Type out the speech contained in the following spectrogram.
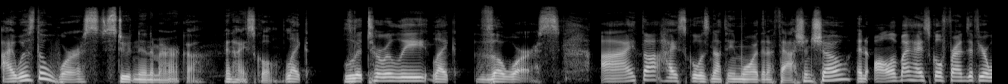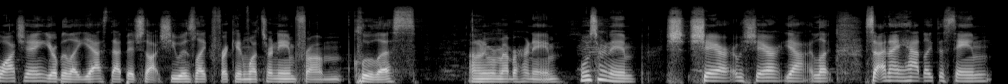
I was the worst student in America in high school. Like literally like the worst. I thought high school was nothing more than a fashion show. And all of my high school friends, if you're watching, you'll be like, yes, that bitch thought she was like freaking, what's her name from Clueless? I don't even remember her name. What was her name? Cher. It was Cher. Yeah. I like, so, and I had like the same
